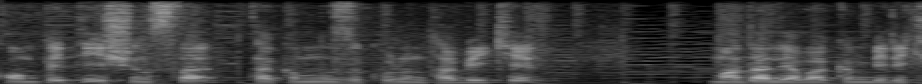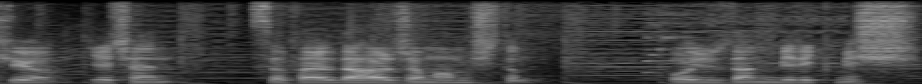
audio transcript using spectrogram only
Competitions'ta takımınızı kurun tabii ki. Madalya bakın birikiyor. Geçen seferde harcamamıştım. O yüzden birikmiş.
